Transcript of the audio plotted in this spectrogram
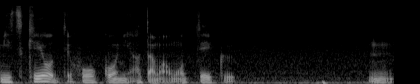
見つけようって方向に頭を持っていく。うん。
